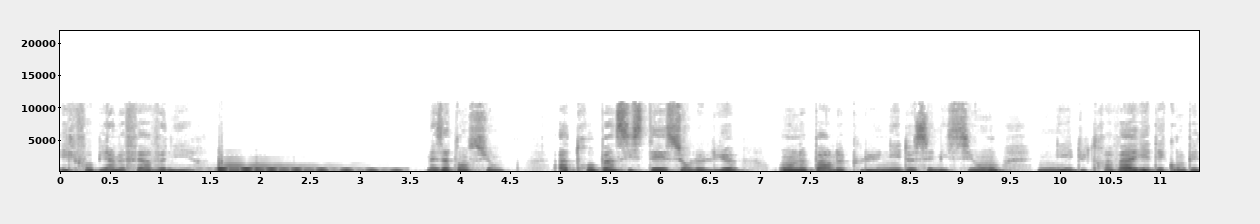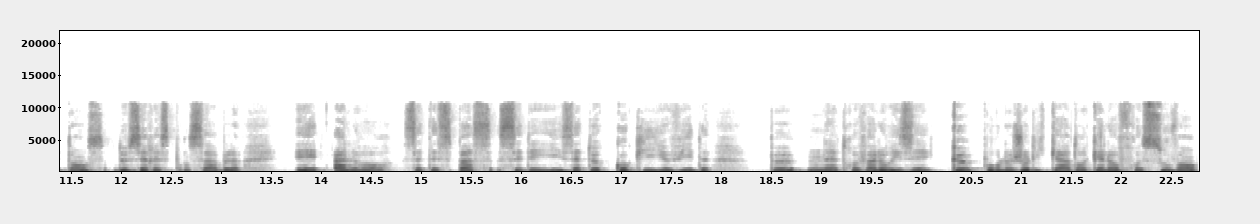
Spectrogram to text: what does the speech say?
il faut bien le faire venir. Mais attention, à trop insister sur le lieu, on ne parle plus ni de ses missions, ni du travail et des compétences de ses responsables, et alors cet espace CDI, cette coquille vide, peut n'être valorisée que pour le joli cadre qu'elle offre souvent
